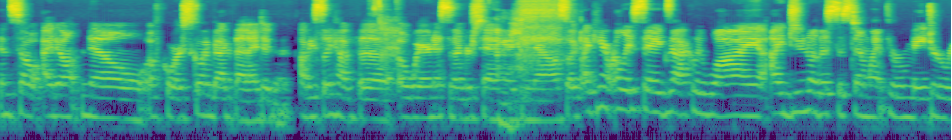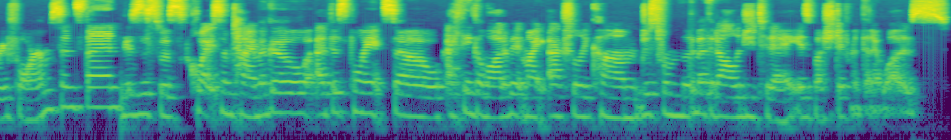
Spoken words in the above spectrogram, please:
And so I don't know, of course, going back then, I didn't obviously have the awareness and understanding I do now. So I can't really say exactly why. I do know the system went through major reform since then because this was quite some time ago at this point. So I think a lot of it might actually come just from the methodology today is much different than it was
